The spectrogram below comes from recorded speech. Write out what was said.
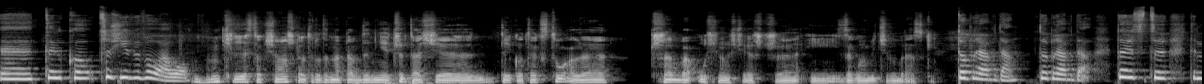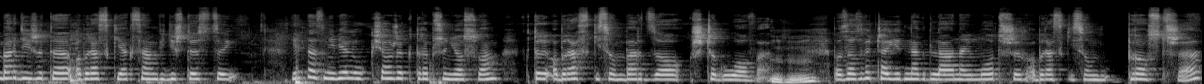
e, tylko coś je wywołało. Mhm, czyli jest to książka, która tak naprawdę nie czyta się tylko tekstu, ale trzeba usiąść jeszcze i zagłębić się w obrazki. To prawda, to prawda. To jest y, tym bardziej, że te obrazki, jak sam widzisz, to jest y, Jedna z niewielu książek, które przyniosłam, w której obrazki są bardzo szczegółowe. Mhm. Bo zazwyczaj jednak dla najmłodszych obrazki są prostsze.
